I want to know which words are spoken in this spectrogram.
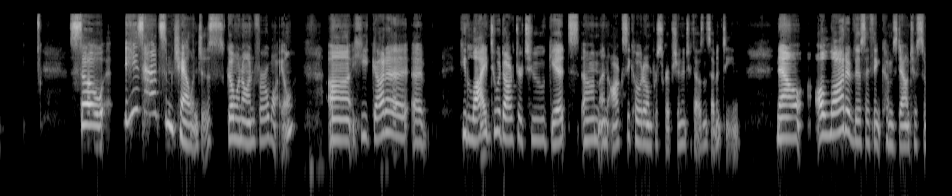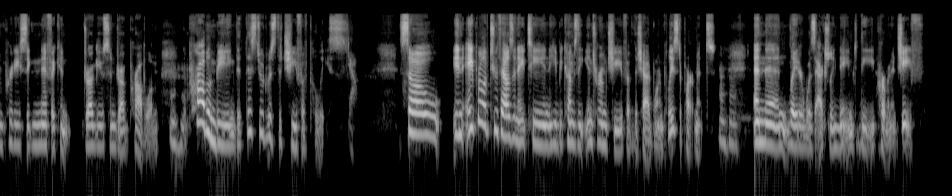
So he's had some challenges going on for a while. Uh, he got a, a he lied to a doctor to get um, an oxycodone prescription in 2017. Now, a lot of this, I think, comes down to some pretty significant drug use and drug problem. Mhm. The problem being that this dude was the chief of police. Yeah. So in April of 2018, he becomes the interim chief of the Chadbourn Police Department Mhm. And then later was actually named the permanent chief.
